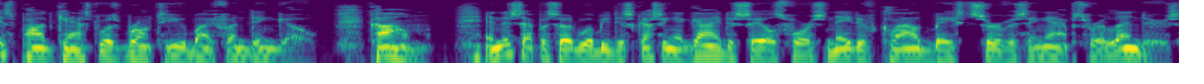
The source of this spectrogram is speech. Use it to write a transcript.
This podcast was brought to you by Fundingo. Come. In this episode, we'll be discussing a guide to Salesforce native cloud based servicing apps for lenders.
